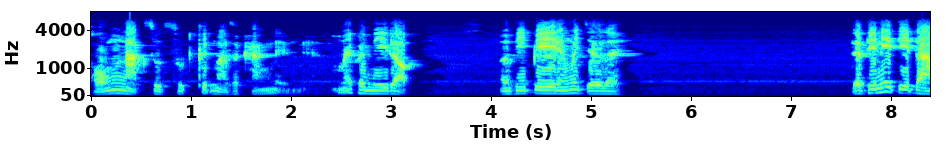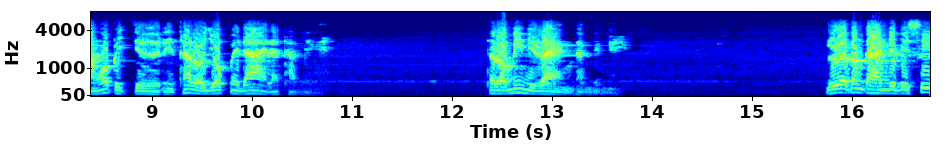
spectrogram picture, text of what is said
ของหนักสุดๆขึ้นมาสักครั้งหนึ่งไม่ค่อยมีหรอกบางทีปียังไม่เจอเลย แต่ทีนี้ตีต่างว่าไปเจอเนี่ย ถ้าเรายกไม่ได้แล้วทำยังไง ถ้าเราไม่มีแรงทำยังไง หรือเราต้องการจะไปซื้อ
